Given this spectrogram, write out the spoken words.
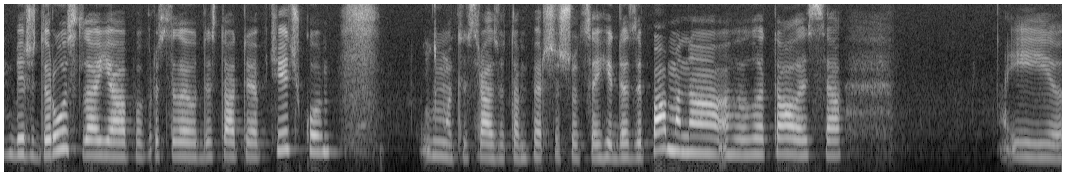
більш доросла, я попросила його достати аптечку. От, і зразу там перше, що це гідазепам вона глоталася. І е,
